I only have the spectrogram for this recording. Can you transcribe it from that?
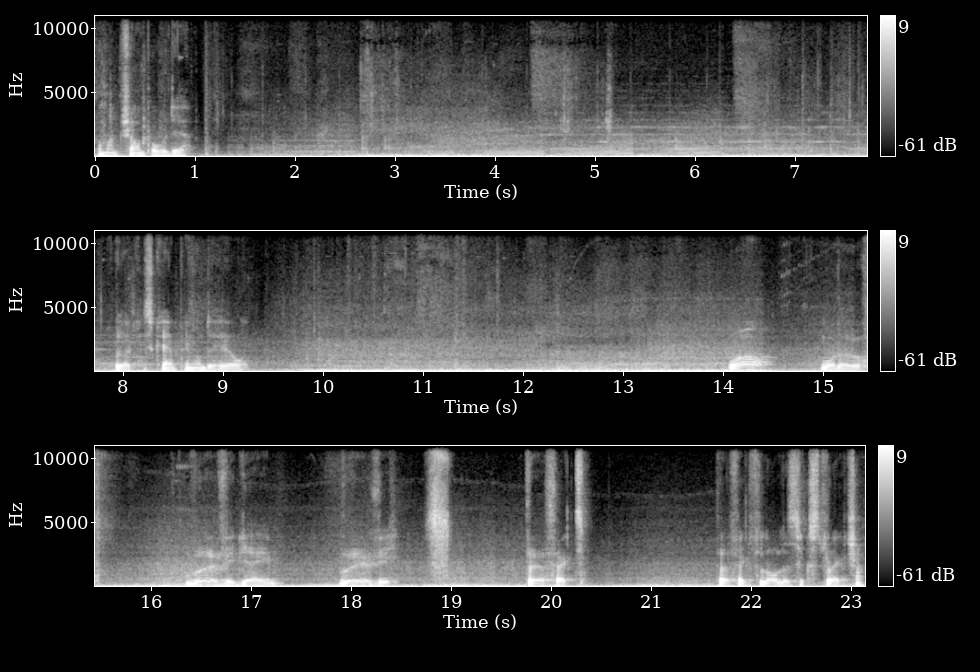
Come on, jump over there. feel like he's camping on the hill. Well, what a worthy game. Worthy. Perfect. Perfect flawless extraction.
